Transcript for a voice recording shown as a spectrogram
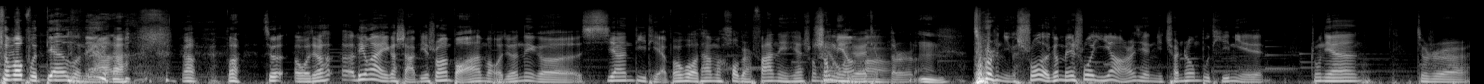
他妈不颠死你啊！啊，不就我觉得呃，另外一个傻逼说完保安嘛，我觉得那个西安地铁，包括他们后边发那些声声明我觉得也挺啊嘚儿的，嗯，就是你说的跟没说一样，而且你全程不提，你中间就是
